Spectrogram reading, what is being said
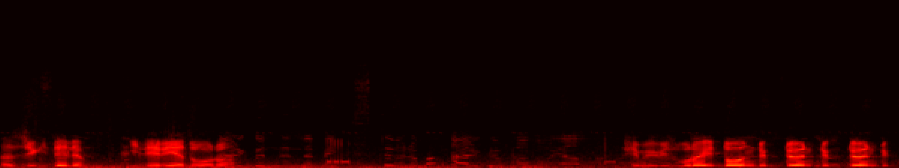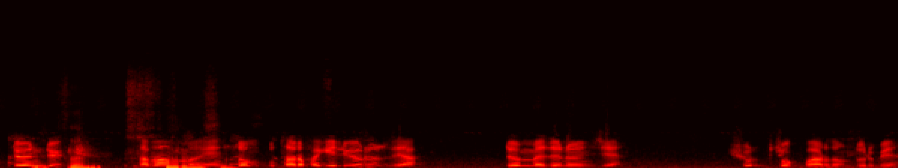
Hızlıca gidelim. ileriye doğru. Her gün dinlemek istiyorum. Her gün bana uyandırmak. Şimdi biz burayı döndük döndük döndük döndük. Tamam mı? En son bu tarafa geliyoruz ya. Dönmeden önce. Şur çok pardon dur bir.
